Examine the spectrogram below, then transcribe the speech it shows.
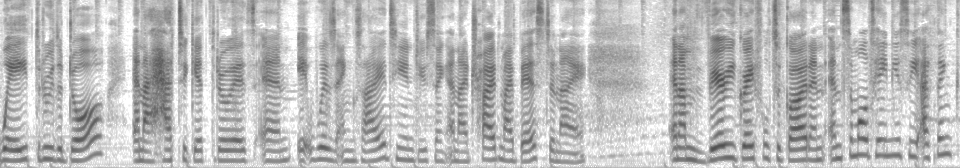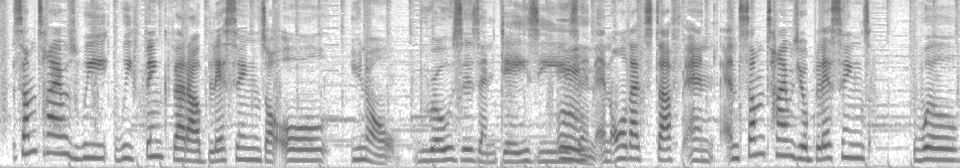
way through the door, and I had to get through it. And it was anxiety inducing, and I tried my best, and I and I'm very grateful to God. And, and simultaneously I think sometimes we we think that our blessings are all you know roses and daisies mm. and, and all that stuff. And and sometimes your blessings will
